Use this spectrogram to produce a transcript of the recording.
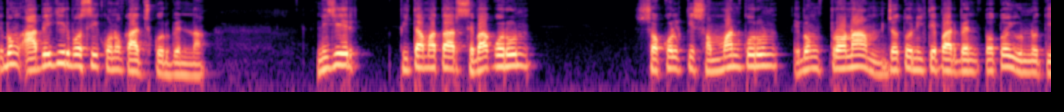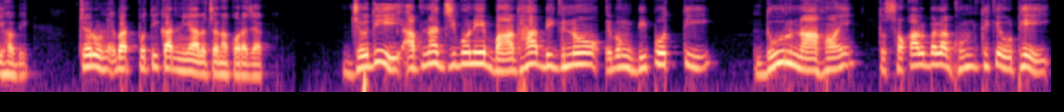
এবং আবেগের বসে কোনো কাজ করবেন না। নিজের পিতামাতার সেবা করুন, সকলকে সম্মান করুন এবং প্রণাম যত নিতে পারবেন ততই উন্নতি হবে। চলুন এবার প্রতিকার নিয়ে আলোচনা করা যাক। যদি আপনার জীবনে বাধা, বিঘ্ন এবং বিপত্তি দূর না হয়, তো সকালবেলা ঘুম থেকে উঠেই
